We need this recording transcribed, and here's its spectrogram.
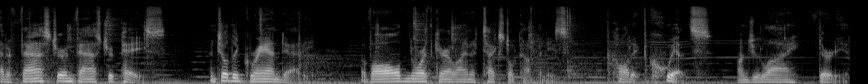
at a faster and faster pace until the granddaddy of all North Carolina textile companies called it quits on July 30th.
